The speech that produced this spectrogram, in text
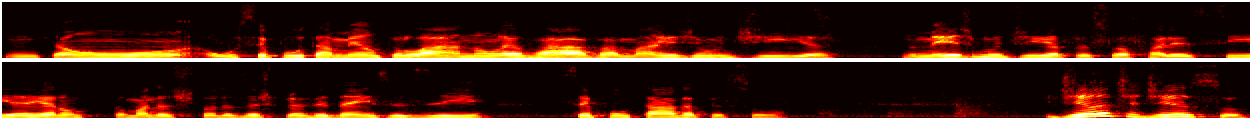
Então, o sepultamento lá não levava mais de um dia. No mesmo dia a pessoa falecia e eram tomadas todas as providências e sepultada a pessoa. Diante disso,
